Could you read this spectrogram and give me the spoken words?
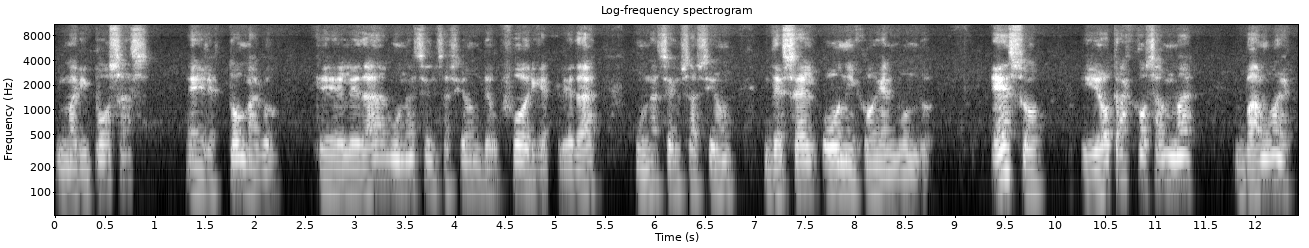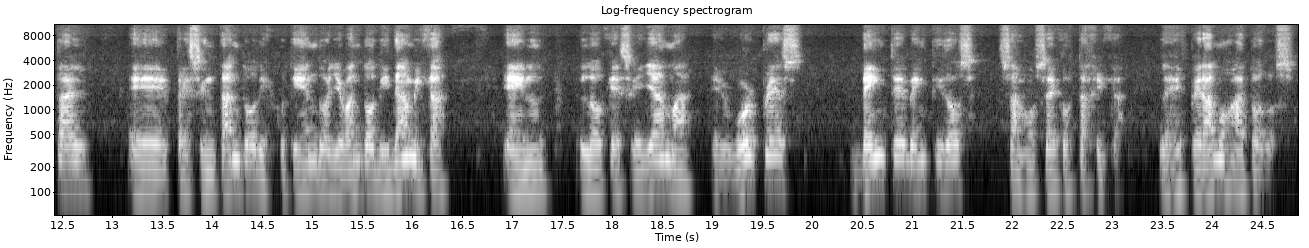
mariposas en el estómago, que le da una sensación de euforia, que le da una sensación de ser único en el mundo. Eso y otras cosas más vamos a estar eh, presentando, discutiendo, llevando dinámica en lo que se llama el WordPress 2022 San José, Costa Rica. Les esperamos a todos.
